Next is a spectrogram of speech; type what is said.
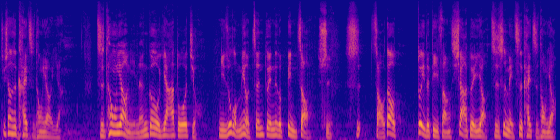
就像是开止痛药一样，止痛药你能够压多久？你如果没有针对那个病灶，是是找到。对的地方下对药，只是每次开止痛药，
